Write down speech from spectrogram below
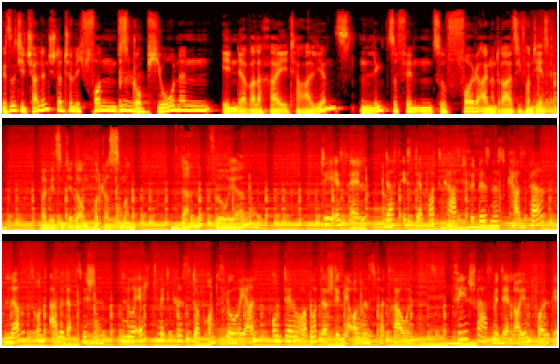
jetzt ist die Challenge natürlich von mhm. Skorpionen in der Walachei Italiens. Ein Link zu finden zu Folge 31 von TSM. Weil wir sind ja da, um Podcast zu machen. Dann, Florian. TSL, das ist der Podcast für Business Casper, Nerds und alle dazwischen. Nur echt mit Christoph und Florian und der Roboterstimme eures Vertrauens. Viel Spaß mit der neuen Folge.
